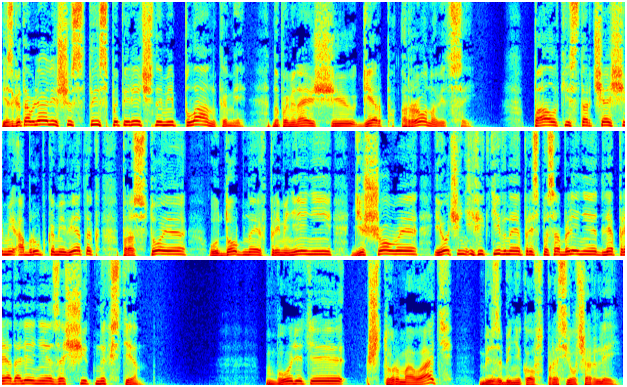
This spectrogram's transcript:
Изготовляли шесты с поперечными планками, напоминающие герб роновицей. Палки с торчащими обрубками веток, простое, удобное в применении, дешевое и очень эффективное приспособление для преодоления защитных стен. «Будете штурмовать?» Без обиняков спросил Шарлей.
